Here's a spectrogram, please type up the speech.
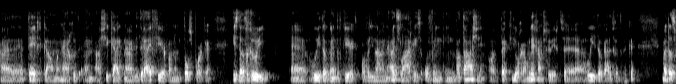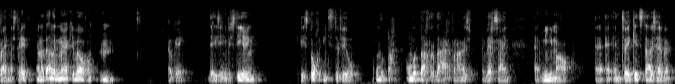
uh, tegenkomen. Nou goed, en als je kijkt naar de drijfveer van een topsporter, is dat groei. Uh, hoe je het ook bent of keert. Of het nou in uitslagen is of in, in wattage per kilogram lichaamsgewicht. hoe je het ook uit wilt drukken. Maar dat is waar je naar streeft. En uiteindelijk merk je wel van, hmm, oké, deze investering is toch iets te veel. 180, 180 dagen van huis weg zijn, minimaal. En twee kids thuis hebben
